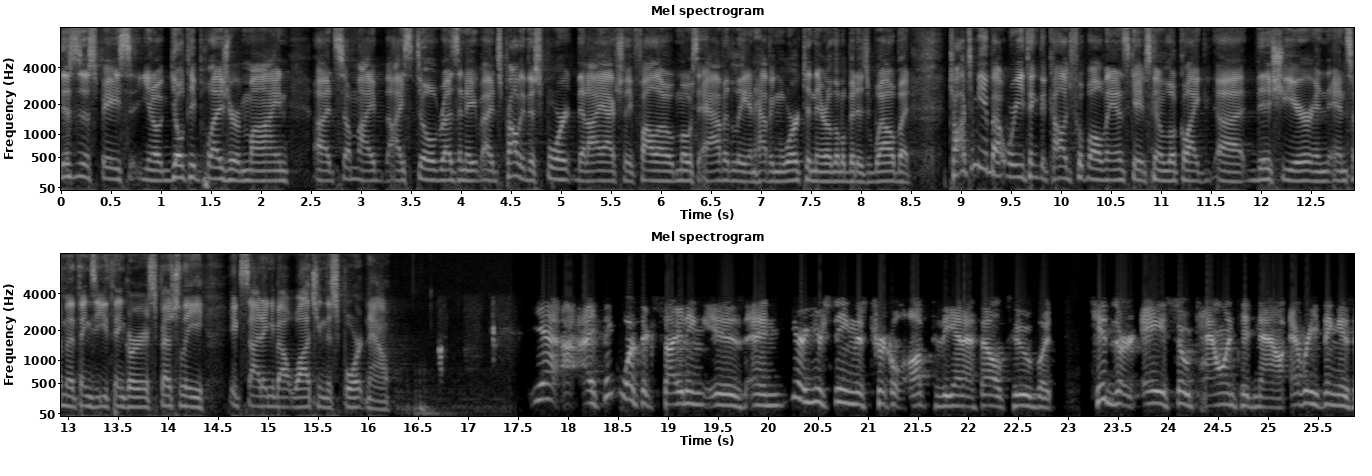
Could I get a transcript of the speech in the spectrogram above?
this is a space, you know, guilty pleasure of mine. Uh, it's something I, I still resonate. It's probably the sport that I actually follow most avidly and having worked in there a little bit as well. But talk to me about where you think the college football landscape is going to look like uh, this year and, and some of the things that you think are especially exciting about watching the sport now. Yeah, I think what's exciting is, and you know, you're seeing this trickle up to the NFL too, but kids are a so talented now. Everything is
